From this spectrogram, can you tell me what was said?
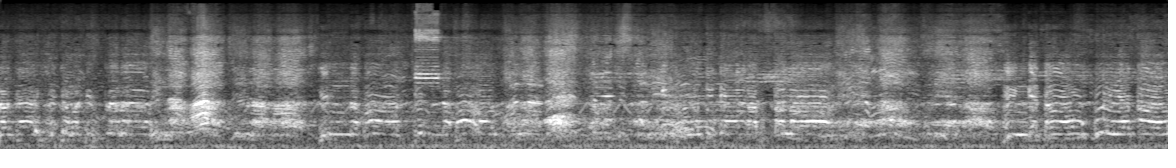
বাংলাদেশ জামাত ইসলামী জিন্দাবাদ জিন্দাবাদ। আস্তানা ভেঙে দাও পুড়িয়ে দাও।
